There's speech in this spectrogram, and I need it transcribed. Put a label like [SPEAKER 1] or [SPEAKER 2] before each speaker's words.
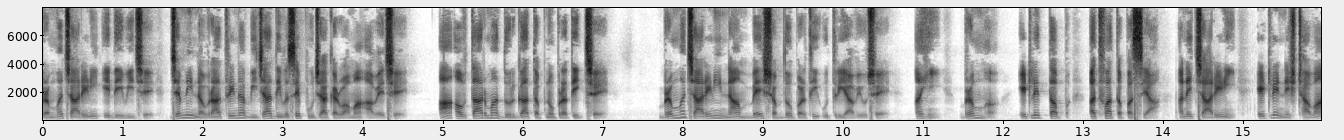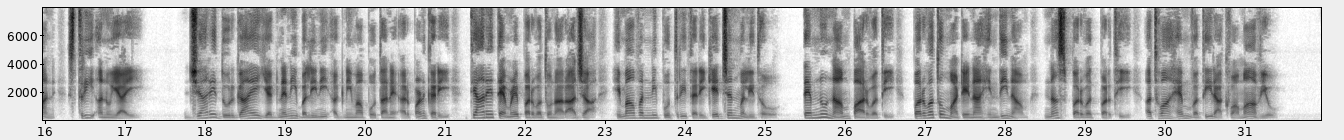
[SPEAKER 1] બ્રહ્મચારિણી એ દેવી છે, જેમની નવરાત્રિના બીજા દિવસે પૂજા કરવામાં આવે છે. આ અવતારમાં દુર્ગા તપનું પ્રતીક છે. બ્રહ્મચારિણી નામ બે શબ્દો પરથી ઉતરી આવ્યું છે. અહીં, બ્રહ્મ એટલે તપ અથવા તપસ્યા અને ચારિણી એટલે નિષ્ઠાવાન, સ્ત્રી અનુયાયી. જ્યારે દુર્ગાએ યજ્ઞની બલિની અગ્નિમાં પોતાને અર્પણ કરી, ત્યારે તેમણે પર્વતોના રાજા હિમાવનની પુત્રી તરીકે જન્મ લીધો. તેમનું નામ પાર્વતી, પર્વતો માટેના હિન્દી નામ નસ પર્વત પરથી અથવા હેમવતી રાખવામાં આવ્યું.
